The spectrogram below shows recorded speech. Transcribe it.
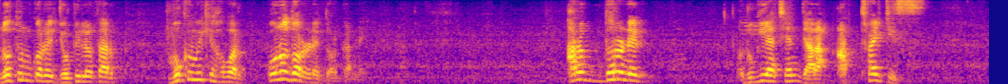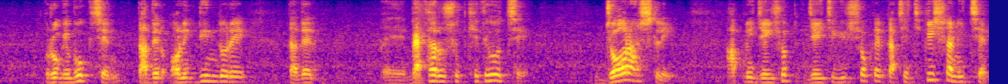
নতুন করে জটিলতার মুখোমুখি হওয়ার কোনো ধরনের দরকার নেই। আরও ধরনের রুগী আছেন যারা আর্থ্রাইটিস রোগে ভুগছেন, তাদের অনেক দিন ধরে তাদের ব্যথার ওষুধ খেতে হচ্ছে। জ্বর আসলে আপনি যেই সব, যেই চিকিৎসকের কাছে চিকিৎসা নিচ্ছেন,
